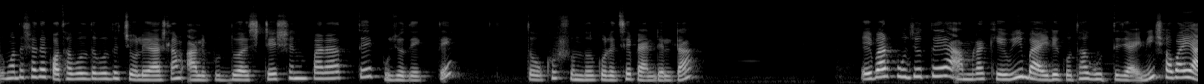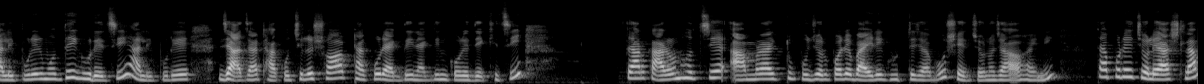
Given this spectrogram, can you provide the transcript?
তোমাদের সাথে কথা বলতে বলতে চলে আসলাম আলিপুরদুয়ার স্টেশন পাড়াতে পুজো দেখতে। তো খুব সুন্দর করেছে প্যান্ডেলটা। এবার পুজোতে আমরা কেউই বাইরে কোথাও ঘুরতে যাইনি, সবাই আলিপুরের মধ্যেই ঘুরেছি, আলিপুরে যা যা ঠাকুর ছিল সব ঠাকুর একদিন একদিন করে দেখেছি। তার কারণ হচ্ছে আমরা একটু পুজোর পরে বাইরে ঘুরতে যাব, সেজন্য যাওয়া হয়নি। তারপরে চলে আসলাম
